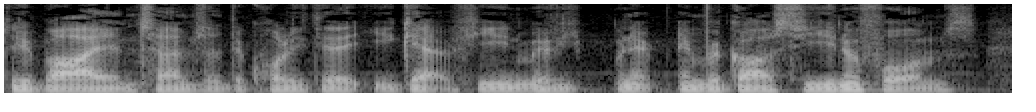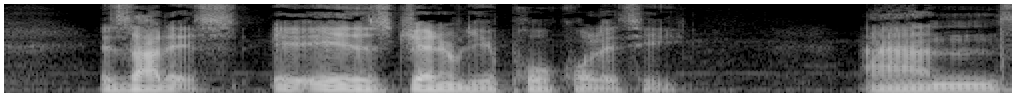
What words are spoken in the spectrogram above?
Dubai in terms of the quality that you get for uni- with- when it- in regards to uniforms, is that it's it is generally a poor quality, and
